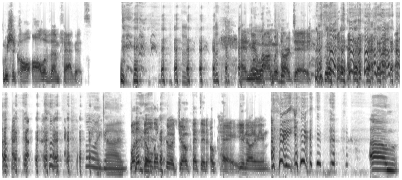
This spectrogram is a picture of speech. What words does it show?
we should call all of them faggots and move on with our day. oh my god! What a build up to a joke that did okay. You know what I mean? um,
